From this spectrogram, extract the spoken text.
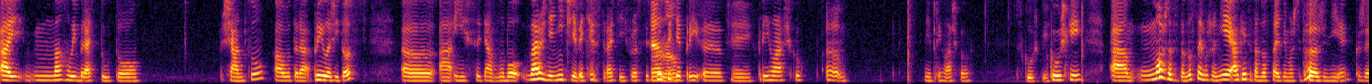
aj mohli brať túto šancu, alebo teda príležitosť uh, a ísť si tam, lebo vážne nič neviete stratiť. Proste skúsite pri, uh, Hej, prihlášku, um, nie prihlášku, skúšky. skúšky a možno sa tam dostane, možno nie. A keď sa tam dostanete, môžete povedať, že nie. Akože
